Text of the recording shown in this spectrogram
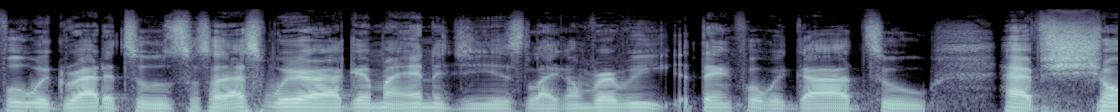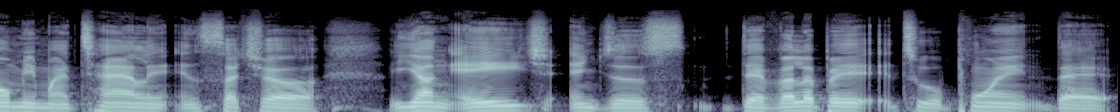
full with gratitude. So, so that's where I get my energy. Is like I'm very thankful with God to have shown me my talent in such a young age, and just develop it to a point that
